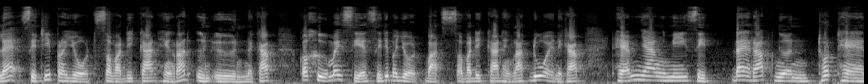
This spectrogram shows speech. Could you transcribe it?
และสิทธิประโยชน์สวัสดิการแห่งรัฐอื่นๆนะครับก็คือไม่เสียสิทธิประโยชน์บัตรสวัสดิการแห่งรัฐด้วยนะครับแถมยังมีสิทธิ์ได้รับเงินทดแทน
